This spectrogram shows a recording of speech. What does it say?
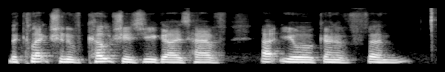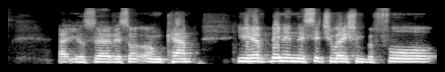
the collection of coaches you guys have at your kind of um, at your service on, on, camp. You have been in this situation before,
